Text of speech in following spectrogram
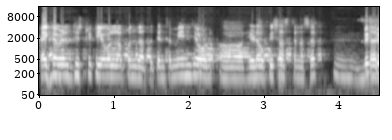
काही काही वेळेस डिस्ट्रिक्ट लेवलला पण जातं. त्यांचं मेन जे हेड ऑफिस असतं ना सर. तर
